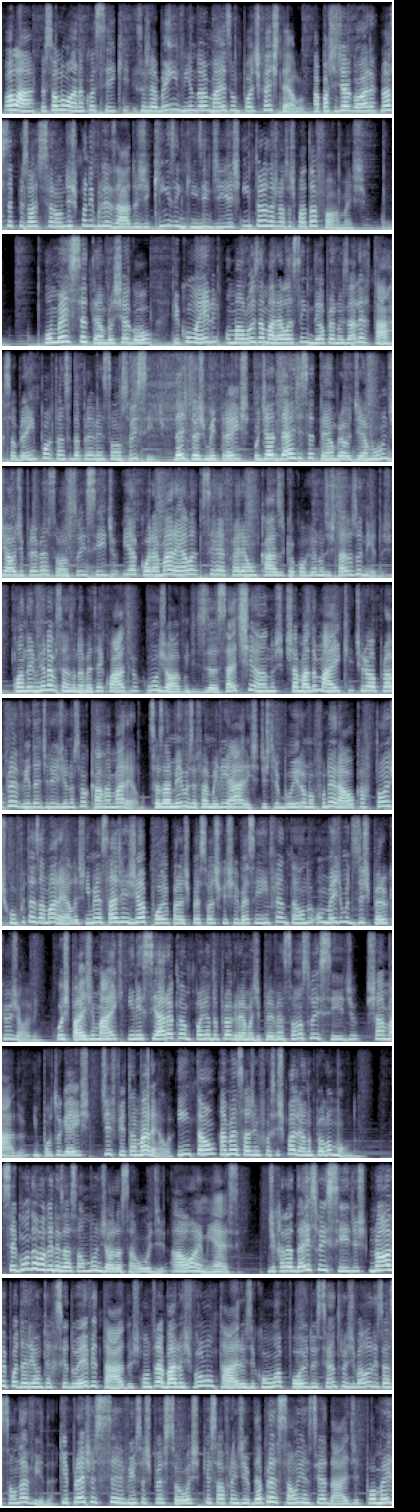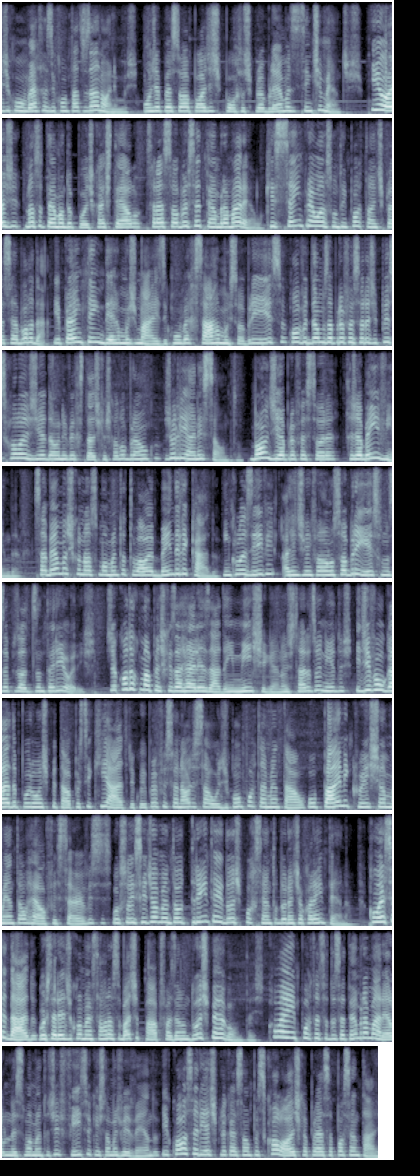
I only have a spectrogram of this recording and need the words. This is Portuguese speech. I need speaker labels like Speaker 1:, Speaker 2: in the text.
Speaker 1: Olá, eu sou Luana Kosick e seja bem-vindo a mais um Podcastelo. A partir de agora, nossos episódios serão disponibilizados de 15 em 15 dias em todas as nossas plataformas. O mês de setembro chegou e, com ele, uma luz amarela acendeu para nos alertar sobre a importância da prevenção ao suicídio. Desde 2003, o dia 10 de setembro é o Dia Mundial de Prevenção ao Suicídio e a cor amarela se refere a um caso que ocorreu nos Estados Unidos, quando, em 1994, um jovem de 17 anos, chamado Mike, tirou a própria vida dirigindo seu carro amarelo. Seus amigos e familiares distribuíram no funeral cartões com fitas amarelas e mensagens de apoio para as pessoas que estivessem enfrentando o mesmo desespero que o jovem. Os pais de Mike iniciaram a campanha do programa de prevenção ao suicídio, chamado, em português, de fita amarela. E então a mensagem foi se espalhando pelo mundo. Segundo a Organização Mundial da Saúde, a OMS, de cada 10 suicídios, 9 poderiam ter sido evitados com trabalhos voluntários e com o apoio dos Centros de Valorização da Vida, que prestam esse serviço às pessoas que sofrem de depressão e ansiedade por meio de conversas e contatos anônimos, onde a pessoa pode expor seus problemas e sentimentos. E hoje, nosso tema do Pôs Castelo será sobre o Setembro Amarelo, que sempre é um assunto importante para se abordar. E para entendermos mais e conversarmos sobre isso, convidamos a professora de Psicologia da Universidade Castelo Branco, Juliane Santo. Bom dia, professora seja bem-vinda. Sabemos que o nosso momento atual é bem delicado. Inclusive, a gente vem falando sobre isso nos episódios anteriores. De acordo com uma pesquisa realizada em Michigan, nos Estados Unidos, e divulgada por um hospital psiquiátrico e profissional de saúde comportamental, o Pine Christian Mental Health Services, o suicídio aumentou 32% durante a quarentena. Com esse dado, gostaria de começar nosso bate-papo fazendo duas perguntas. Qual é a importância do Setembro Amarelo nesse momento difícil que estamos vivendo e qual seria a explicação psicológica para essa porcentagem?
